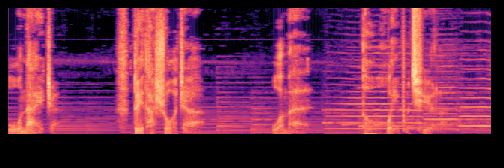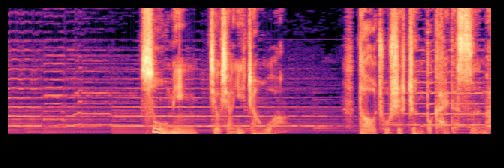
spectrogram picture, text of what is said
无奈着，对他说着：“我们都回不去了。”宿命就像一张网。到处是挣不开的丝蔓，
